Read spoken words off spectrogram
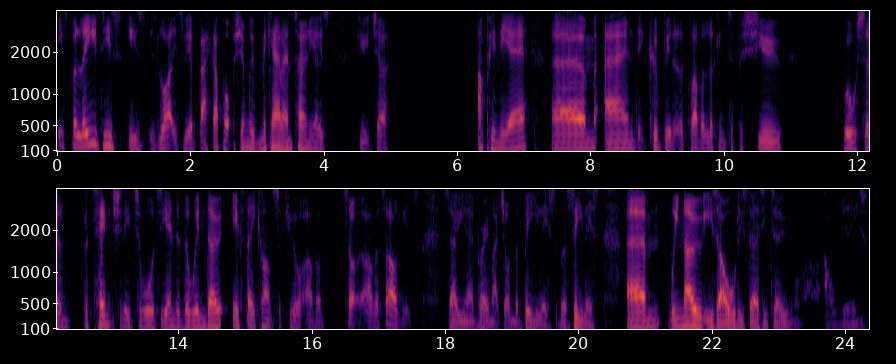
it's believed he's, he's he's likely to be a backup option with Michail Antonio's future up in the air. Um, and it could be that the club are looking to pursue Wilson potentially towards the end of the window if they can't secure other other targets. So you know, very much on the B list or the C list. Um, we know he's old. He's thirty two. Well, old he's.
